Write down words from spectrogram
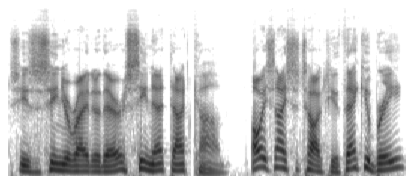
She's a senior writer there, cnet.com. Always nice to talk to you. Thank you, Bree.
